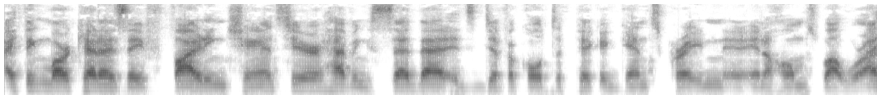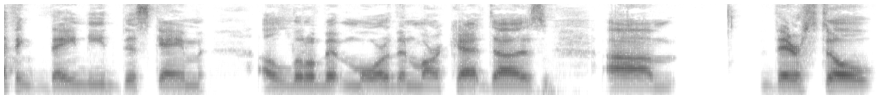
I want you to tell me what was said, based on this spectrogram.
I, think Marquette has a fighting chance here. Having said that, it's difficult to pick against Creighton in, a home spot where I think they need this game a little bit more than Marquette does. Um, they're still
